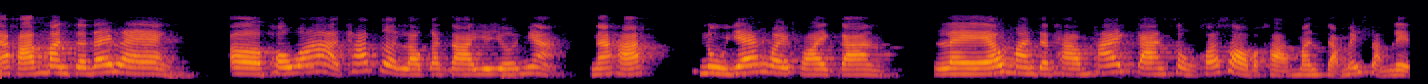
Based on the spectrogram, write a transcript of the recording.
นะคะ มันจะได้แรงเอ่อเพราะว่าถ้าเกิดเรากระจายเยอะๆเนี่ยนะคะ หนูแย่ง Wi-Fi กัน แล้วมันจะทำให้การส่งข้อสอบอะค่ะ มันจะไม่สำเร็จ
